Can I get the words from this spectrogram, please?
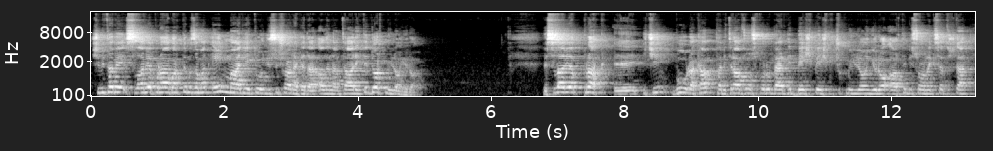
Şimdi tabi Slavia Prag'a baktığımız zaman en maliyetli oyuncusu şu ana kadar alınan tarihte 4 milyon euro. Ve Slavia Prag e, için bu rakam tabi Trabzonspor'un verdiği 5-5,5 milyon euro artı bir sonraki satışta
